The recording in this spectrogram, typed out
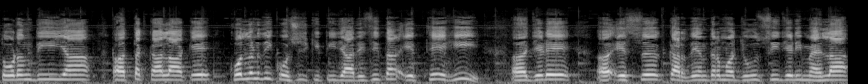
ਤੋੜਨ ਦੀ ਜਾਂ ਧੱਕਾ ਲਾ ਕੇ ਖੋਲਣ ਦੀ ਕੋਸ਼ਿਸ਼ ਕੀਤੀ ਜਾ ਰਹੀ ਸੀ ਤਾਂ ਇੱਥੇ ਹੀ ਜਿਹੜੇ ਇਸ ਘਰ ਦੇ ਅੰਦਰ ਮੌਜੂਦ ਸੀ ਜਿਹੜੀ ਮਹਿਲਾ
